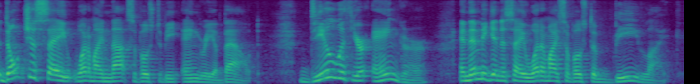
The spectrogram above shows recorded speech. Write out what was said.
don't just say, What am I not supposed to be angry about? Deal with your anger and then begin to say, What am I supposed to be like?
